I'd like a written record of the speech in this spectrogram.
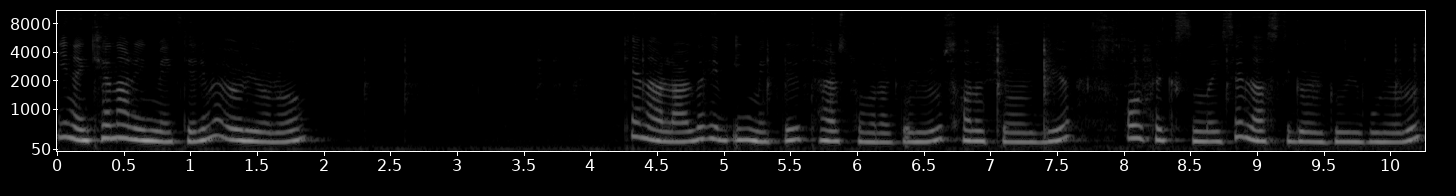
Yine kenar ilmeklerimi örüyorum. Kenarlarda hep ilmekleri ters olarak örüyoruz. Haroşa örgüyü. Orta kısımda ise lastik örgü uyguluyoruz.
